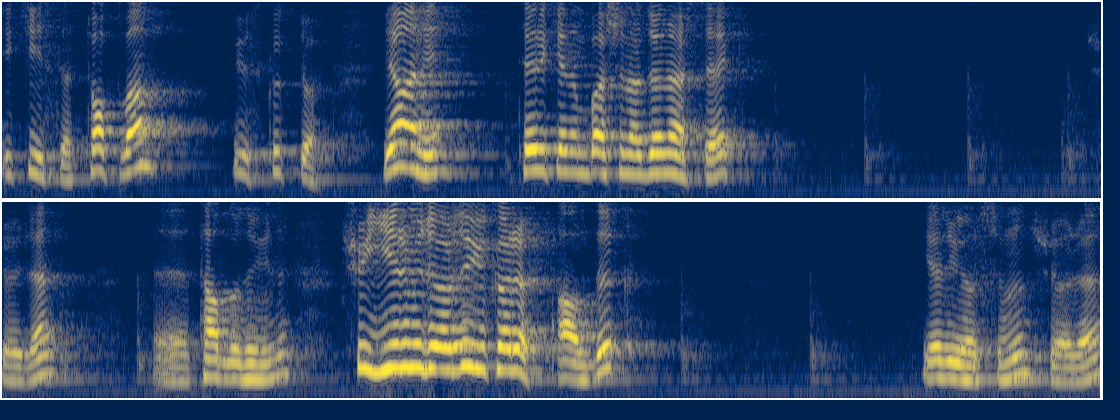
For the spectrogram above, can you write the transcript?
2 ise toplam 144. Yani terikenin başına dönersek şöyle e, tabloda güzel. Şu 24'ü yukarı aldık. Geliyorsunuz şöyle.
